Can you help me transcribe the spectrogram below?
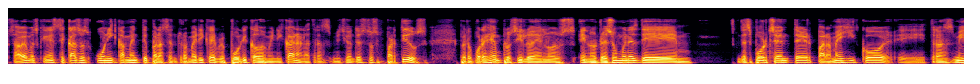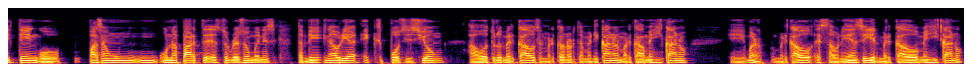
sabemos que en este caso es únicamente para Centroamérica y República Dominicana la transmisión de estos partidos, pero por ejemplo, si en, los, en los resúmenes de, de Sports Center para México eh, transmiten o pasan una parte de estos resúmenes, también habría exposición a otros mercados, el mercado norteamericano, el mercado mexicano, eh, bueno, el mercado estadounidense y el mercado mexicano,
